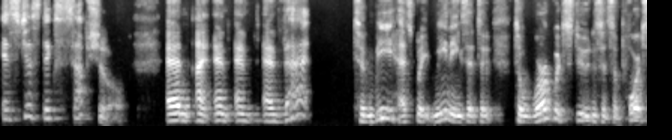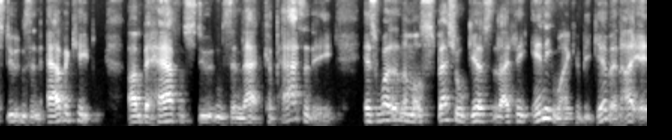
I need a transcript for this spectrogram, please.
it's just exceptional. And and and and that to me has great meanings and to to work with students and support students and advocate on behalf of students in that capacity is one of the most special gifts that I think anyone can be given. I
